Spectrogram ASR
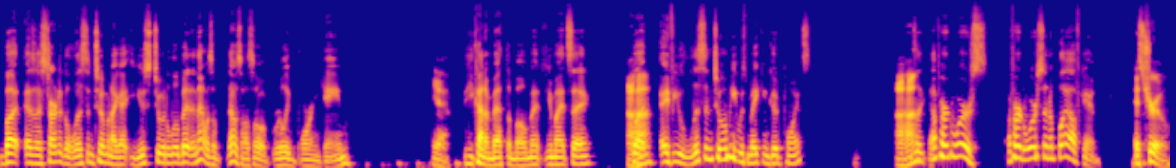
But as I started to listen to him and I got used to it a little bit, and that was a that was also a really boring game. Yeah. He kind of met the moment, you might say. Uh-huh. But if you listen to him, he was making good points. Uh-huh. like, I've heard worse. I've heard worse in a playoff game. it's true.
